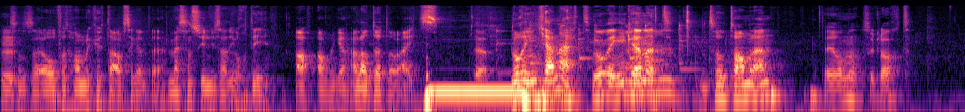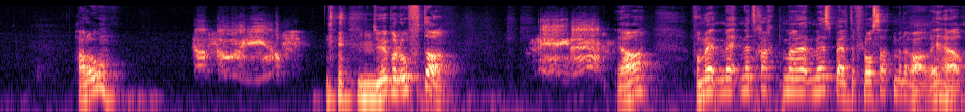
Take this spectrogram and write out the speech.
Mm. Sånn, og fått hånda kutta av, som jeg hadde mest sannsynligvis hadde gjort i Afrika. Eller dødd av aids. Ja. Nå ringer Kenneth. Nå ringer Kenneth. Så tar vi den. Det gjør vi, så klart. Hallo? Ja, så gir Du er på lufta. Er jeg det. Ja. For vi, vi, vi, trakk, vi, vi spilte flåsatt med det rare her.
